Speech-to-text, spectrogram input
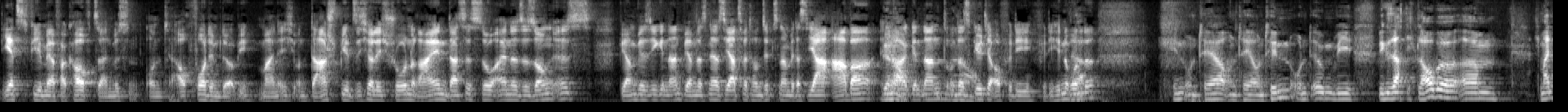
jetzt viel mehr verkauft sein müssen und ja. auch vor dem Derby, meine ich. Und da spielt sicherlich schon rein, dass es so eine Saison ist wie haben wir sie genannt? Wir haben das, ne, das Jahr 2017 haben wir das Jahr aber genau. genannt und genau. das gilt ja auch für die, für die Hinrunde. hin und her und her und hin und irgendwie, wie gesagt, ich glaube, ähm, ich meine,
